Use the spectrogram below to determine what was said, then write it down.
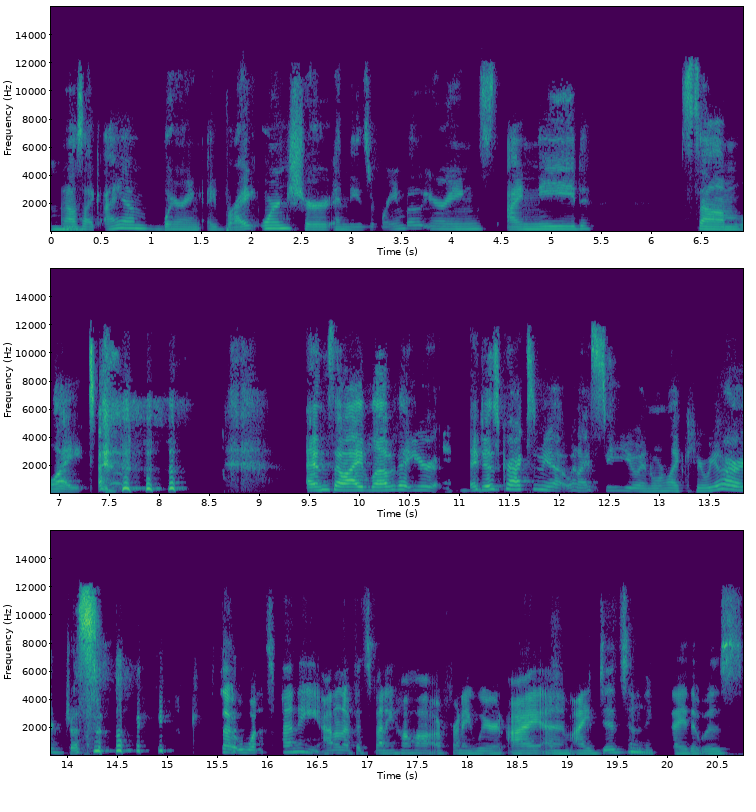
Mm-hmm. And I was mm-hmm. like, I am wearing a bright orange shirt and these rainbow earrings. I need some light. and so I love that you're, it just cracks me up when I see you and we're like, here we are, just like so what's funny, I don't know if it's funny, haha, or funny, weird. I um I did hmm. something today that was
